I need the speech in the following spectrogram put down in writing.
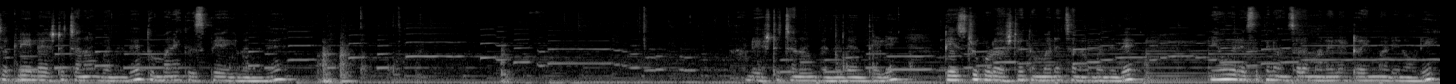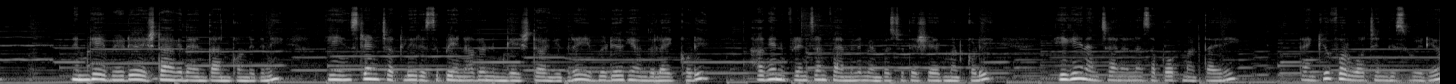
ಚಕ್ಲಿ ಎಲ್ಲ ಎಷ್ಟು ಚೆನ್ನಾಗಿ ಬಂದಿದೆ ತುಂಬಾ ಕ್ರಿಸ್ಪಿಯಾಗಿ ಬಂದಿದೆ. ನೋಡಿ ಎಷ್ಟು ಚೆನ್ನಾಗಿ ಬಂದಿದೆ ಅಂಥೇಳಿ ಟೇಸ್ಟು ಕೂಡ ಅಷ್ಟೇ ತುಂಬಾ ಚೆನ್ನಾಗಿ ಬಂದಿದೆ. ನೀವು ಈ ರೆಸಿಪಿನ ಒಂದ್ಸಲ ಮನೇಲಿ ಟ್ರೈ ಮಾಡಿ ನೋಡಿ. ನಿಮಗೆ ಈ ವಿಡಿಯೋ ಇಷ್ಟ ಆಗಿದೆ ಅಂತ ಅಂದ್ಕೊಂಡಿದ್ದೀನಿ ಈ ಇನ್ಸ್ಟೆಂಟ್ ಚಕ್ಲಿ ರೆಸಿಪಿ ಏನಾದರೂ ನಿಮಗೆ ಇಷ್ಟ ಆಗಿದ್ದರೆ ಈ ವಿಡಿಯೋಗೆ ಒಂದು ಲೈಕ್ ಕೊಡಿ. ಹಾಗೆ ನಿಮ್ಮ ಫ್ರೆಂಡ್ಸ್ ಆ್ಯಂಡ್ ಫ್ಯಾಮಿಲಿ ಮೆಂಬರ್ಸ್ ಜೊತೆ ಶೇರ್ ಮಾಡ್ಕೊಳ್ಳಿ. ಹೀಗೆ ನನ್ನ ಚಾನಲ್ನ ಸಪೋರ್ಟ್ ಮಾಡ್ತಾಯಿರಿ thank you for watching this video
